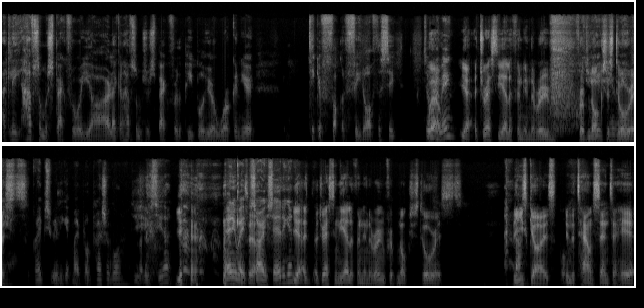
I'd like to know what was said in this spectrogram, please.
at least have some respect for where you are, like, and have some respect for the people who are working here. Take your fucking feet off the seat. Do you well, know what I mean? yeah. Address the elephant in the room for obnoxious really- tourists. The grapes really get my blood pressure going. Did you see that? Yeah. Anyway, sorry, say it again. Yeah. Addressing the elephant in the room for obnoxious tourists. These guys in the town centre here.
